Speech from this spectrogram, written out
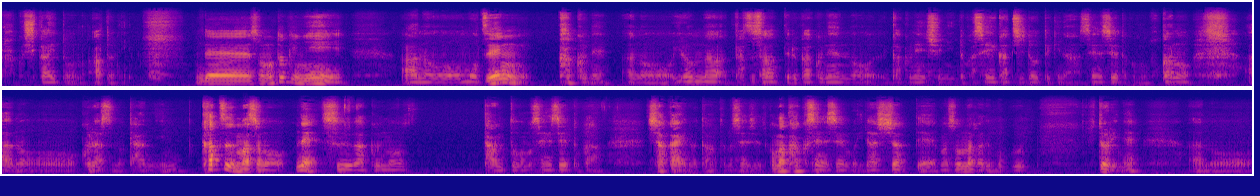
博士回答の後に。で、その時に、あの、もう全各ね、あの、いろんな携わってる学年の学年主任とか生活指導的な先生とかも他の、あの、クラスの担任、かつ、まあそのね、数学の担当の先生とか、社会の担当の先生とか、まあ各先生もいらっしゃって、まあその中で僕一人ね、あの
